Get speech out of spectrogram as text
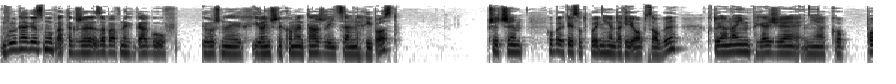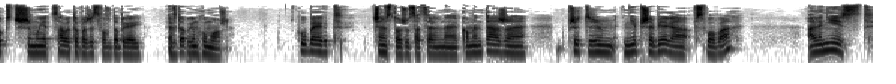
wulgaryzmów, a także zabawnych gagów, różnych ironicznych komentarzy i celnych ripost. Przy czym Hubert jest odpowiednikiem takiej osoby, która na imprezie niejako podtrzymuje całe towarzystwo w, dobrej, w dobrym humorze. Hubert często rzuca celne komentarze, przy czym nie przebiera w słowach, ale nie jest,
